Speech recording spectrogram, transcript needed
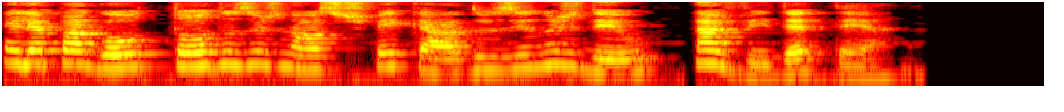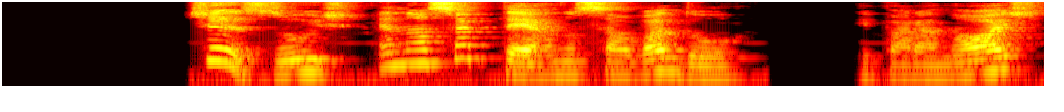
ele apagou todos os nossos pecados e nos deu a vida eterna. Jesus é nosso eterno Salvador, e para nós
